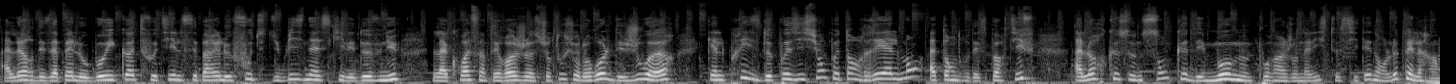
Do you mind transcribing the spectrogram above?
à l'heure des appels au boycott, faut-il séparer le foot du business qu'il est devenu? La Croix s'interroge surtout sur le rôle des joueurs. Quelle prise de position peut-on réellement attendre des sportifs alors que ce ne sont que des mômes pour un journaliste cité dans Le Pèlerin?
